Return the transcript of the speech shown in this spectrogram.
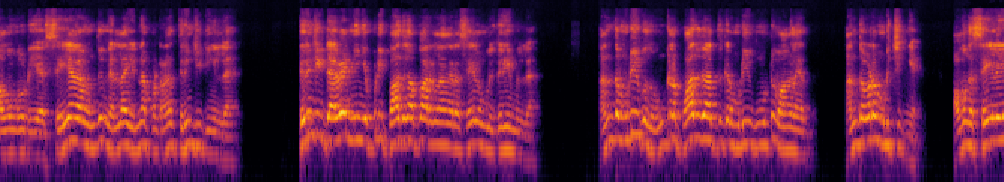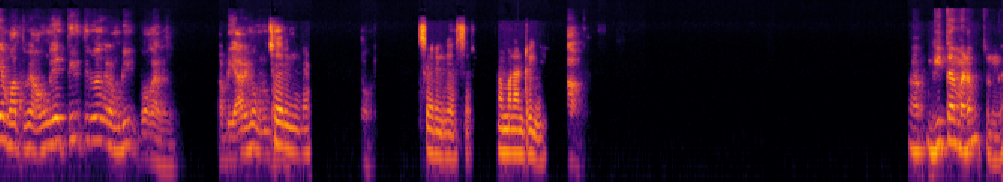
அவங்களுடைய செயலை வந்து நல்லா என்ன பண்றாங்க தெரிஞ்சுக்கிட்டீங்கல்ல. தெரிஞ்சுக்கிட்டாவே நீங்க எப்படி பாதுகாப்பா இருக்கலாங்கிற செயல் உங்களுக்கு தெரியுமில்ல. அந்த முடிவுக்கு வந்து உங்களை பாதுகாத்துக்கிற முடிவுக்கு மட்டும் வாங்கல. அந்தோட முடிச்சுக்கங்க. அவங்க செயலையே மாத்துவேன் அவங்களே திருத்திடுவேங்கிற முடிவுக்கு போகாதுங்க. அப்படி யாரையுமே சரிங்க. சரிங்க சரி. ரொம்ப நன்றிங்க. கீதா மேடம் சொல்லுங்க.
